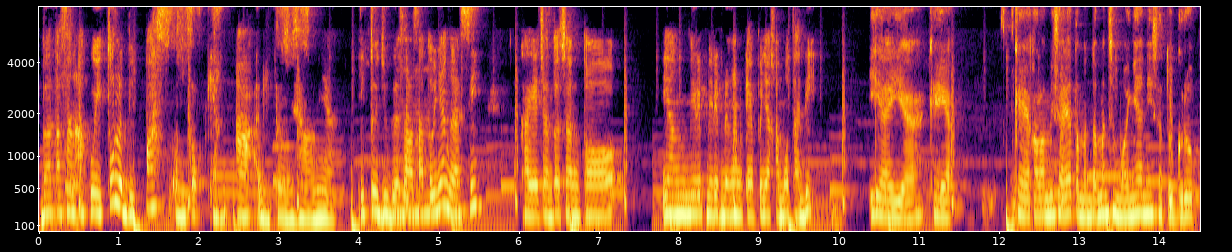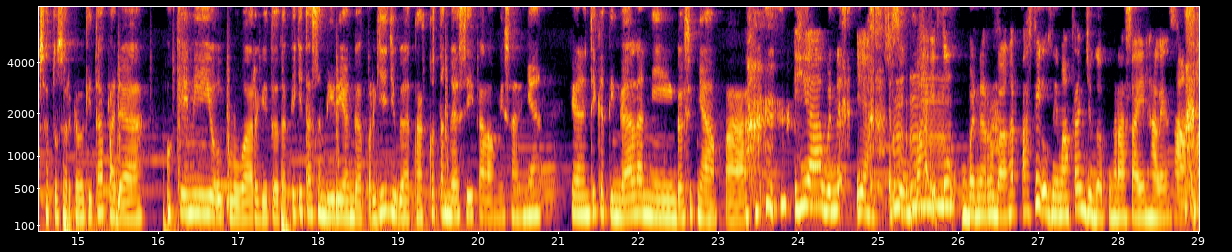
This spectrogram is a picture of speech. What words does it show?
batasan aku itu lebih pas untuk yang A gitu misalnya. Itu juga salah Hmm. satunya nggak sih? Kayak contoh-contoh yang mirip-mirip dengan kayak punya kamu tadi. Iya iya. Kayak kayak kalau misalnya teman-teman semuanya nih satu grup satu circle kita pada oke nih yuk keluar gitu. Tapi kita sendiri yang nggak pergi juga takut enggak sih kalau misalnya ya nanti ketinggalan nih gosipnya apa. Iya bener, ya sumpah itu bener banget. Pasti Ultima Friend juga ngerasain hal yang sama.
